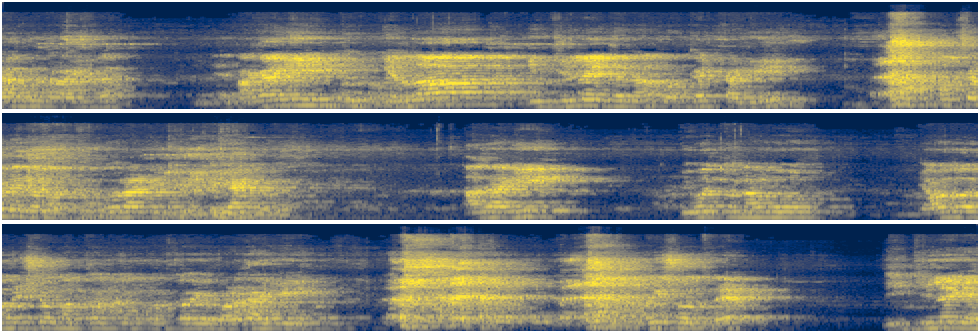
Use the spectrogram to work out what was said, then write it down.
ಜಾಗೃತರಾಗಿಲ್ಲ? ಹಾಗಾಗಿ ಎಲ್ಲ ಈ ಜಿಲ್ಲೆಯ ಜನ ಒಗ್ಗಟ್ಟಾಗಿ ಪಕ್ಷಭೇದ ಮತ್ತು ಹೋರಾಟಕ್ಕೆ ರೆಡಿಯಾಗಬೇಕು ಹಾಗಾಗಿ ಇವತ್ತು ನಾವು ಯಾವುದೋ ಅಮಿಷ ಮತ್ತೊಂದು ಒಳಗಾಗಿ ವಹಿಸೋದ್ರೆ ಈ ಜಿಲ್ಲೆಗೆ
